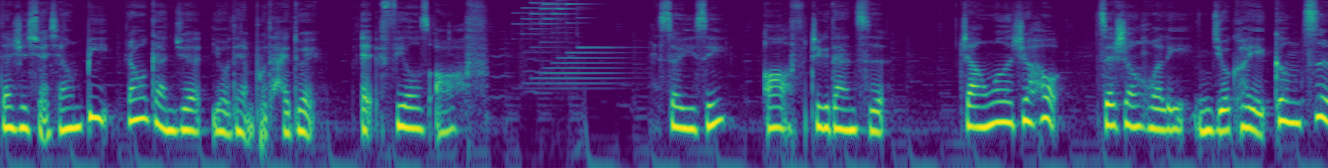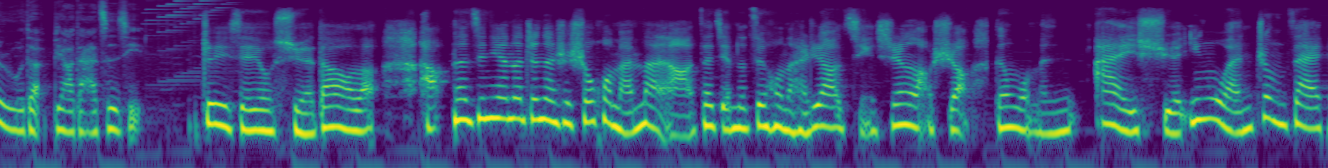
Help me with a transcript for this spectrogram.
但是选项 B 让我感觉有点不太对，It feels off。So you see, off 这个单词掌握了之后，在生活里你就可以更自如的表达自己。这些又学到了。好，那今天呢，真的是收获满满啊！在节目的最后呢，还是要请新任老师哦，跟我们爱学英文、正在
